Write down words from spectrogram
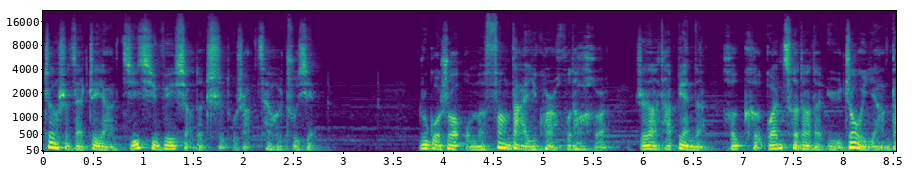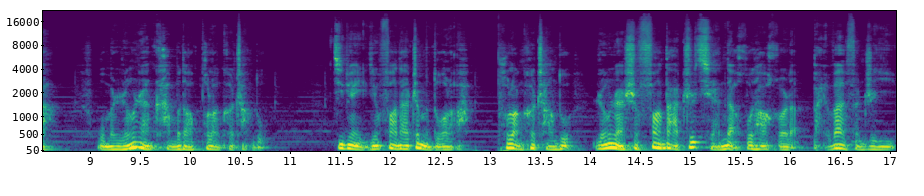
正是在这样极其微小的尺度上才会出现。如果说我们放大一块胡桃核，直到它变得和可观测到的宇宙一样大，我们仍然看不到普朗克长度。即便已经放大这么多了啊，普朗克长度仍然是放大之前的胡桃核的百万分之一。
